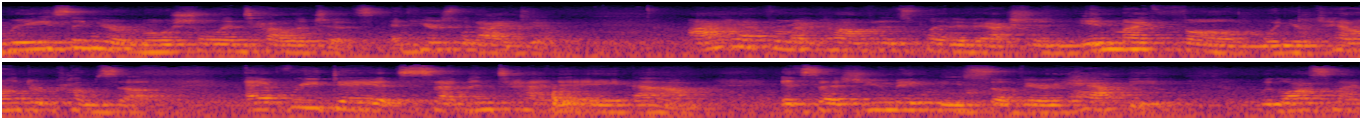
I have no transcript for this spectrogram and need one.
raising your emotional intelligence. And here's what I do. I have for my confidence plan of action in my phone when your calendar comes up, every day at 7:10 a.m. It says, you make me so very happy. We lost my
